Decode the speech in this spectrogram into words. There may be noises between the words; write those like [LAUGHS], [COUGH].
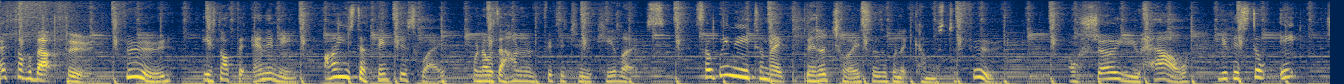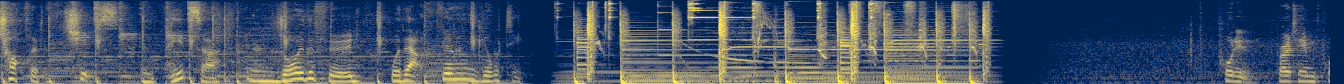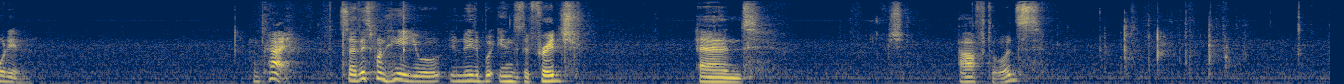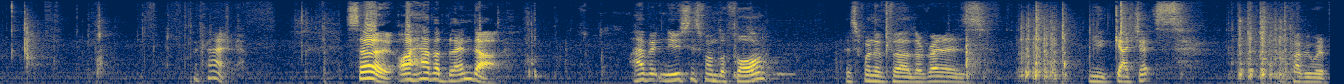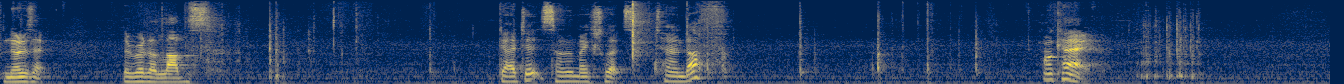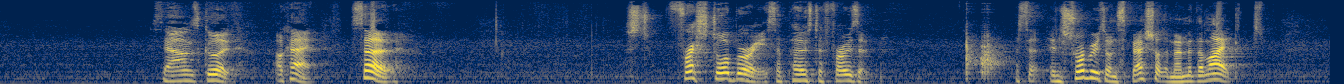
Let's talk about food. Food is not the enemy. I used to think this way when I was 152 kilos. So we need to make better choices when it comes to food. I'll show you how you can still eat chocolate and chips and pizza and enjoy the food without feeling guilty. Pudding, protein pudding. Okay, so this one here you you need to put into the fridge and afterwards. Okay, so I have a blender. I haven't used this one before. It's one of uh, Loretta's new gadgets. You probably would have noticed that Loretta loves gadgets, so I'm going to make sure that's turned off. Okay. Sounds good. Okay, so fresh strawberries opposed to frozen. And strawberries on special at the moment. They're like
